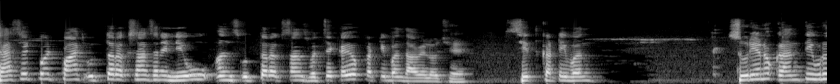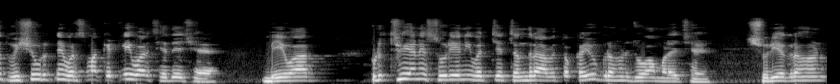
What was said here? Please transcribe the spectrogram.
છાસઠ પોઈન્ટ પાંચ ઉત્તર અક્ષાંશ અને નેવું અંશ ઉત્તર અક્ષાંશ વચ્ચે કયો કટિબંધ આવેલો છે? શીત કટિબંધ. સૂર્યનો ક્રાંતિવૃત્ત વિષુવવૃત્તને વર્ષમાં કેટલી વાર છેદે છે? બે વાર. પૃથ્વી અને સૂર્યની વચ્ચે ચંદ્ર આવે તો કયું ગ્રહણ જોવા મળે છે? સૂર્યગ્રહણ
